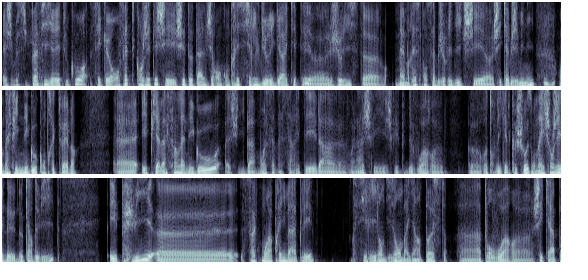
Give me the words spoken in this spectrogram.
et je me suis pas fait virer tout court. C'est que en fait, quand j'étais chez, chez Total, j'ai rencontré Cyril Duriga qui était euh, juriste, euh, même responsable juridique chez euh, chez Capgemini. Mm-hmm. On a fait une négo contractuelle. Euh, et puis à la fin de la négo, je lui dis bah moi ça va s'arrêter là, euh, voilà, je vais devoir euh, retrouver quelque chose. On a échangé nos cartes de visite. Et puis cinq mois après, il m'a appelé Cyril en disant bah il y a un poste à pourvoir chez Cap.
